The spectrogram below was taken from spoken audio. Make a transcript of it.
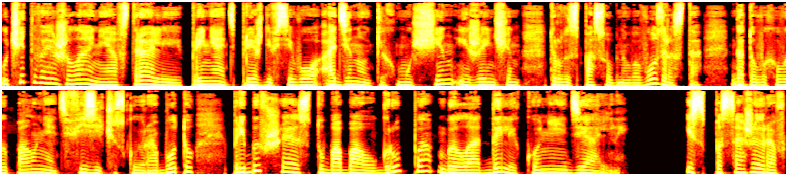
Учитывая желание Австралии принять прежде всего одиноких мужчин и женщин трудоспособного возраста, готовых выполнять физическую работу, прибывшая с Тубабау группа была далеко не идеальной. Из пассажиров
